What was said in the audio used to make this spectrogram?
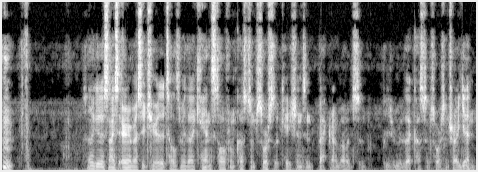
hmm. So I get this nice error message here that tells me that I can't install from custom source locations in background mode so please remove that custom source and try again.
